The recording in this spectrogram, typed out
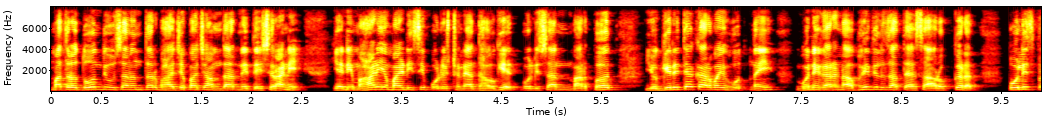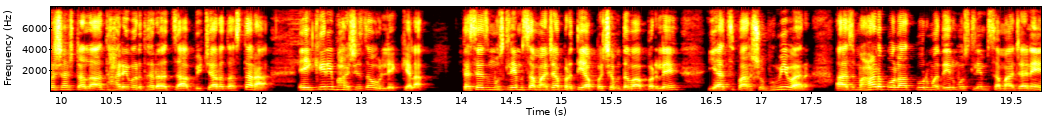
मात्र दोन दिवसानंतर भाजपाचे आमदार नितेश राणे यांनी महाड एमआयडीसी पोलीस ठाण्यात धाव घेत पोलिसांमार्फत योग्यरित्या कारवाई होत नाही गुन्हेगारांना अभय दिलं जाते असा आरोप करत पोलीस प्रशासनाला धारेवर धरत जाब विचारत असताना एकेरी भाषेचा उल्लेख केला. तसेच मुस्लिम समाजाप्रती अपशब्द वापरले याच पार्श्वभूमीवर आज महाड पोलादपूरमधील मुस्लिम समाजाने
